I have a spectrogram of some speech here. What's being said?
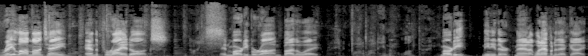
Ray LaMontagne and the Pariah Dogs. Nice. And Marty Biron, by the way. I haven't thought about him in a long time. Marty? Me neither, man. What happened to that guy?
